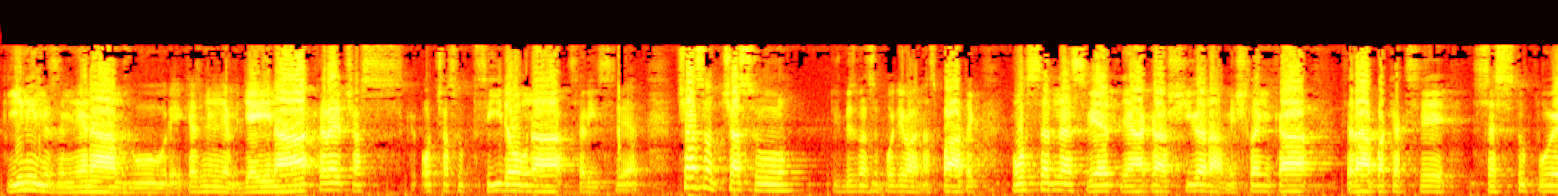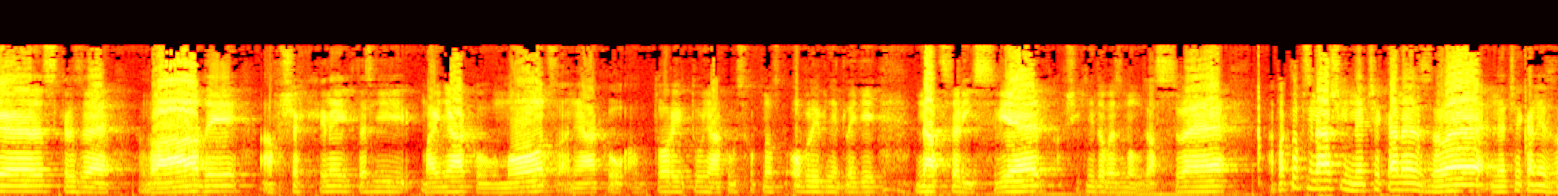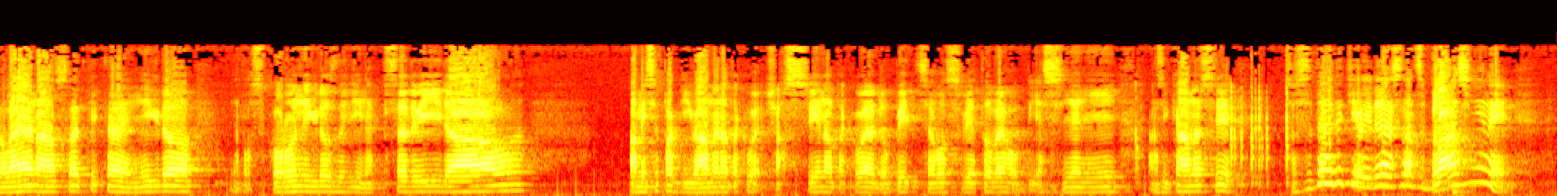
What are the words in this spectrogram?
k jiným změnám z hůry, ke změně v dějinách, které čas od času přijdou na celý svět. Čas od času, když bychom se podívali na zpátek, posedne svět nějaká šílená myšlenka, která pak jaksi sestupuje skrze vlády a všechny, kteří mají nějakou moc a nějakou autoritu, nějakou schopnost ovlivnit lidi na celý svět a všichni to vezmou za své. A pak to přináší nečekané zlé, nečekaně zlé následky, které nikdo nebo skoro nikdo z lidí nepředvídal. A my se pak díváme na takové časy, na takové doby celosvětového běsnění a říkáme si, co se tehdy ti lidé snad zbláznili?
